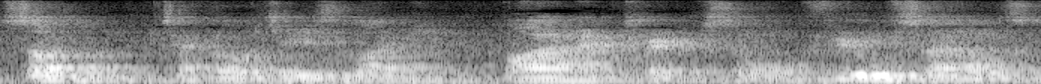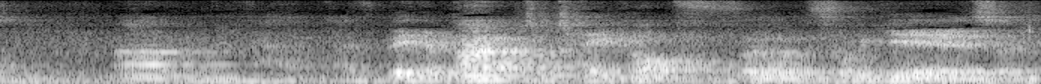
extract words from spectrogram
some technologies like biometrics or fuel cells um, have been about to take off for, for years and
